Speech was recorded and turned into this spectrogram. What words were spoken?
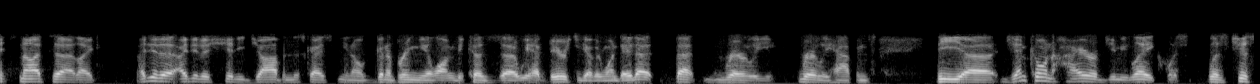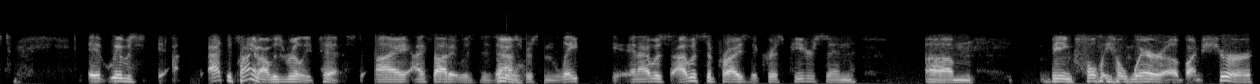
It's not uh, like I did a I did a shitty job and this guy's you know going to bring me along because uh, we had beers together one day. That that rarely rarely happens. The uh, Jen Cohen hire of Jimmy Lake was was just it, it was at the time I was really pissed. I I thought it was disastrous and late, and I was I was surprised that Chris Peterson, um, being fully aware of I'm sure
